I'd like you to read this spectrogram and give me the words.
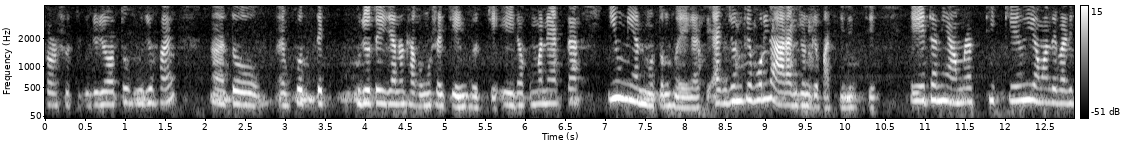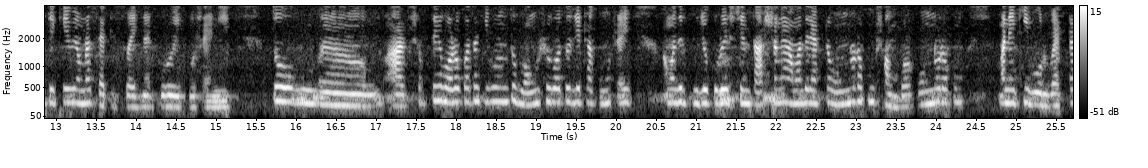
সরস্বতী পুজো, যত পুজো হয় তো প্রত্যেক পুজোতেই যেন ঠাকুরমশাই চেঞ্জ হচ্ছে। এই রকম মানে একটা ইউনিয়ন মতন হয়ে গেছে। একজনকে বললে আর একজনকে পাঠিয়ে দিচ্ছে। এটা নিয়ে আমরা ঠিক কেউই আমাদের বাড়িতে কেউই আমরা স্যাটিসফাইড না পুরোহিত মশাই নিয়ে। তো আর সব থেকে বড়ো কথা কী বলুন তো, বংশগত যে ঠাকুরমশাই আমাদের পুজো করে এসছেন, তার সঙ্গে আমাদের একটা অন্যরকম সম্পর্ক, অন্যরকম মানে কি বলব, একটা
